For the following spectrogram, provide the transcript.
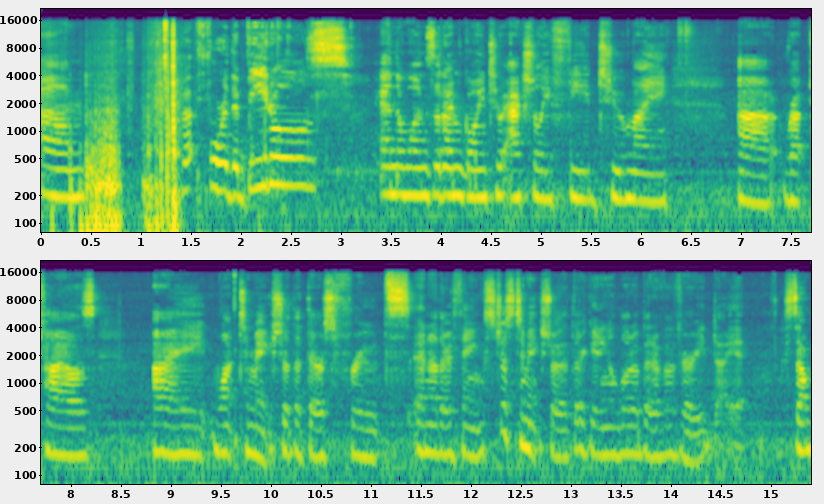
Um, but for the beetles and the ones that I'm going to actually feed to my uh, reptiles, I want to make sure that there's fruits and other things just to make sure that they're getting a little bit of a varied diet. So,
